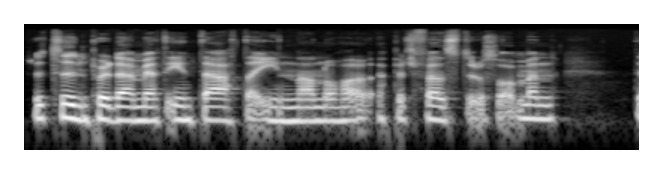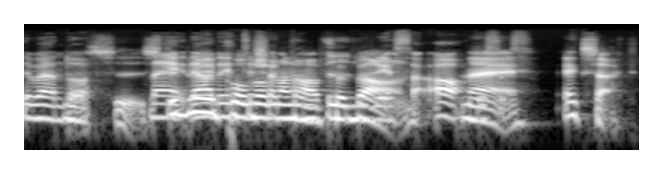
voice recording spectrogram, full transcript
rutin på det där med att inte äta innan och ha öppet fönster och så. Men det var ändå, Precis. nej det beror ju på vad man har för barn. Ja, Nej, precis. exakt.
